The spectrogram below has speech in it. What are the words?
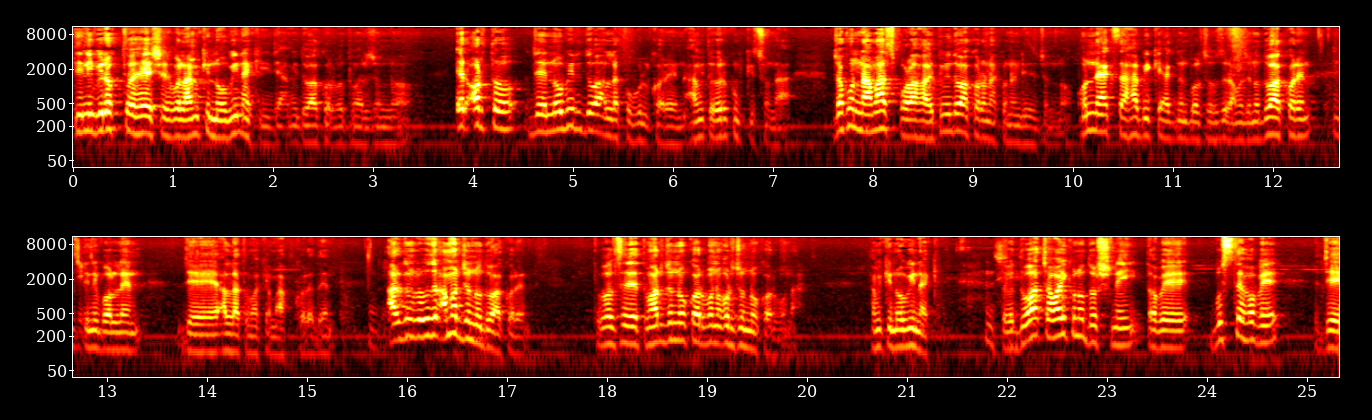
তিনি বিরক্ত হয়ে এসে বলে আমি কি নবী নাকি যে আমি দোয়া করব তোমার জন্য? এর অর্থ যে নবীর দোয়া আল্লাহ কবুল করেন আমি তো এরকম কিছু না। যখন নামাজ পড়া হয় তুমি দোয়া করো না কোনো নিজের জন্য। অন্য এক সাহাবিকে একজন বলছে হুজুর আমার জন্য দোয়া করেন। তিনি বললেন যে আল্লাহ তোমাকে মাফ করে দেন। আরেকজন হুজুর আমার জন্য দোয়া করেন। তো বলছে তোমার জন্য করব না ওর জন্য করব না। আমি কি নবী নাকি? তো দোয়া চাওয়াই কোনো দোষ নেই তবে বুঝতে হবে যে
